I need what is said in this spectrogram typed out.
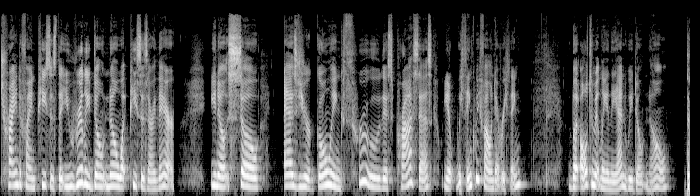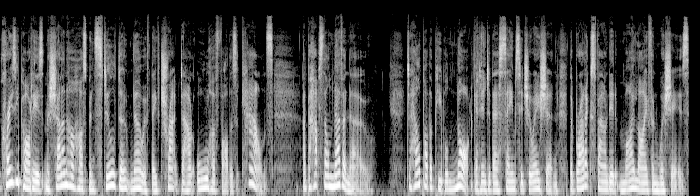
trying to find pieces that you really don't know what pieces are there. You know, so as you're going through this process, you know, we think we found everything, but ultimately in the end, we don't know. The crazy part is, Michelle and her husband still don't know if they've tracked down all her father's accounts, and perhaps they'll never know. To help other people not get into their same situation, the Braddocks founded My Life and Wishes.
